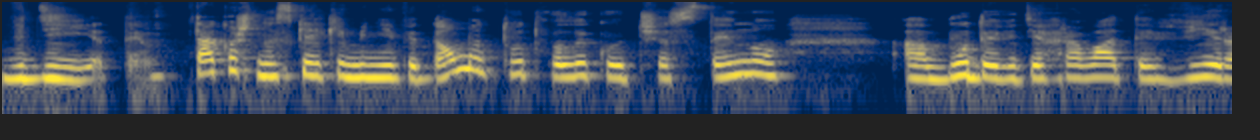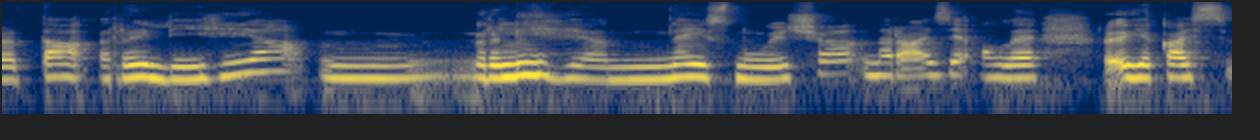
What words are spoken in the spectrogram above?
вдіяти. Також, наскільки мені відомо, тут велику частину буде відігравати віра та релігія. Релігія не існуюча наразі, але якась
